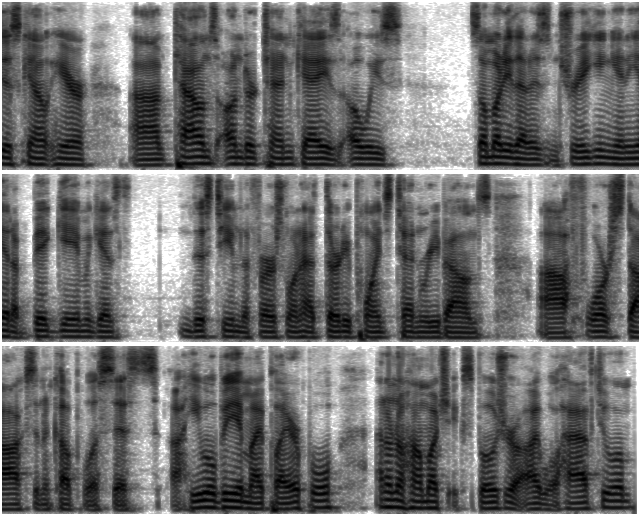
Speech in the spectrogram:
discount here. Um, Towns under 10K is always somebody that is intriguing, and he had a big game against this team. The first one had 30 points, 10 rebounds, uh, four stocks, and a couple assists. Uh, he will be in my player pool. I don't know how much exposure I will have to him,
